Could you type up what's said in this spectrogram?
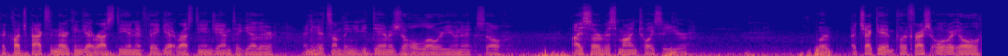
The clutch packs in there can get rusty, and if they get rusty and jammed together and you hit something, you could damage the whole lower unit. So I service mine twice a year. Put I check it and put fresh oil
